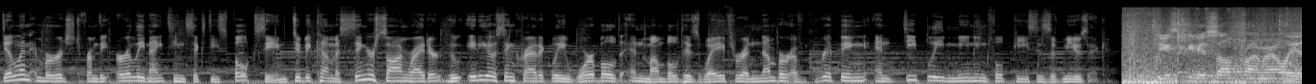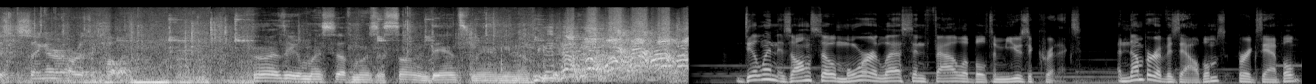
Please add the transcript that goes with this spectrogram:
Dylan emerged from the early 1960s folk scene to become a singer songwriter who idiosyncratically warbled and mumbled his way through a number of gripping and deeply meaningful pieces of music. Do you think of yourself primarily as a singer or as a poet? Oh, I think of myself more as a song and dance man, you know. Dylan is also more or less infallible to music critics. A number of his albums, for example,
